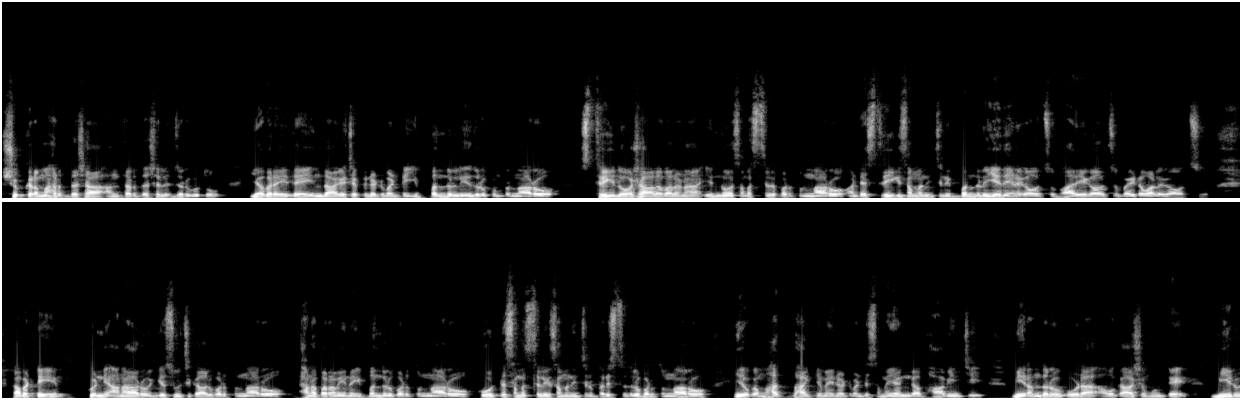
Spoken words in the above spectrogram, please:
శుక్ర మహర్దశ అంతర్దశలు జరుగుతూ ఎవరైతే ఇందాక చెప్పినటువంటి ఇబ్బందుల్ని ఎదుర్కొంటున్నారో స్త్రీ దోషాల వలన ఎన్నో సమస్యలు పడుతున్నారో అంటే స్త్రీకి సంబంధించిన ఇబ్బందులు ఏదైనా కావచ్చు భార్య కావచ్చు బయట వాళ్ళు కావచ్చు కాబట్టి కొన్ని అనారోగ్య సూచికాలు పడుతున్నారో ధనపరమైన ఇబ్బందులు పడుతున్నారో కోర్టు సమస్యలకు సంబంధించిన పరిస్థితులు పడుతున్నారో ఇది ఒక మహద్భాగ్యమైనటువంటి సమయంగా భావించి మీరందరూ కూడా అవకాశం ఉంటే మీరు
